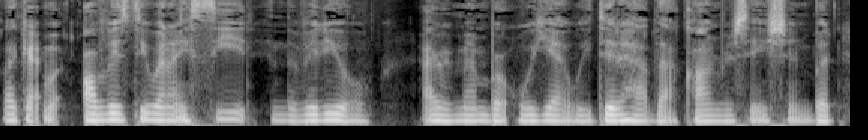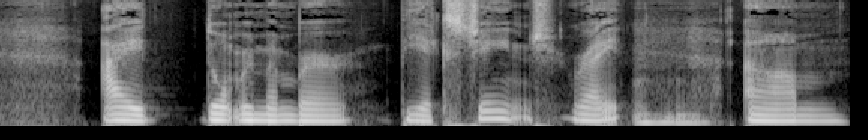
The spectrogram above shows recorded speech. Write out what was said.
Like I, obviously when i see it in the video i remember oh yeah we did have that conversation but i don't remember the exchange right? Mhm. um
